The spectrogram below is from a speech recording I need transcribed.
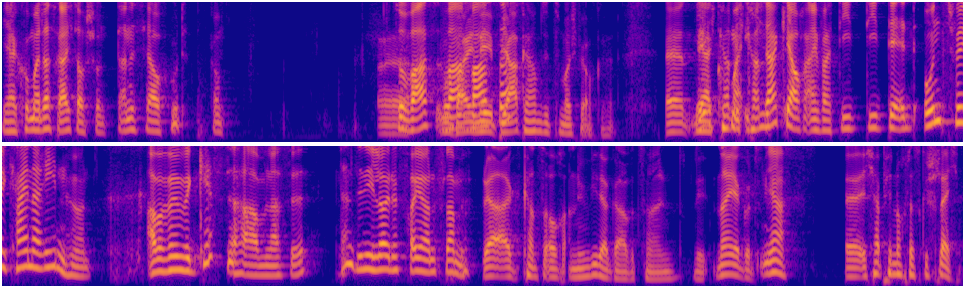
Ja, guck mal, das reicht auch schon. Dann ist ja auch gut. Komm. so, war's, Wobei, war, war's nee, das? Biake haben sie zum Beispiel auch gehört. Äh, nee, Ja, ich guck kann, mal, ich ich, kann, sag ja auch einfach, die, die, der, uns will keiner reden hören. Aber wenn wir Gäste haben lasse, dann sind die Leute Feuer und Flamme. ja, kannst du auch an den Wiedergabezahlen. Naja, gut. Ja, Äh, ich habe hier noch das Geschlecht.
